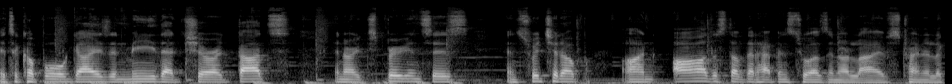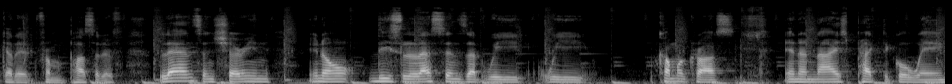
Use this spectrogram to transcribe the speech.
it's a couple guys and me that share our thoughts and our experiences and switch it up on all the stuff that happens to us in our lives, trying to look at it from a positive lens and sharing, you know, these lessons that we we come across in a nice practical way.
